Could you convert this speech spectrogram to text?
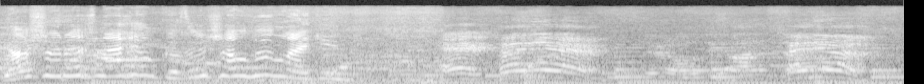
Y'all sure that's not him? Cause it sure look like him. Hey, Penny! Penny! Penny!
